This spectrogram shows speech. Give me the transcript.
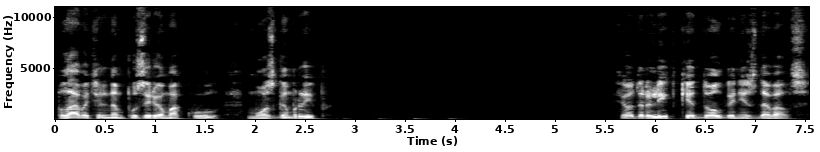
плавательным пузырем акул, мозгом рыб. Федор Литке долго не сдавался.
